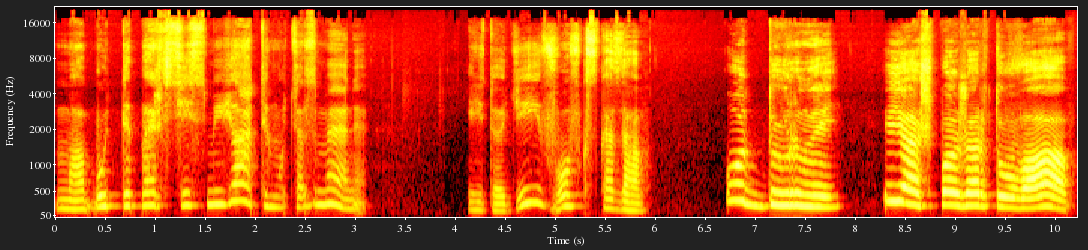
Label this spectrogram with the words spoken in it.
Мабуть, тепер всі сміятимуться з мене. І тоді вовк сказав От дурний, я ж пожартував,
